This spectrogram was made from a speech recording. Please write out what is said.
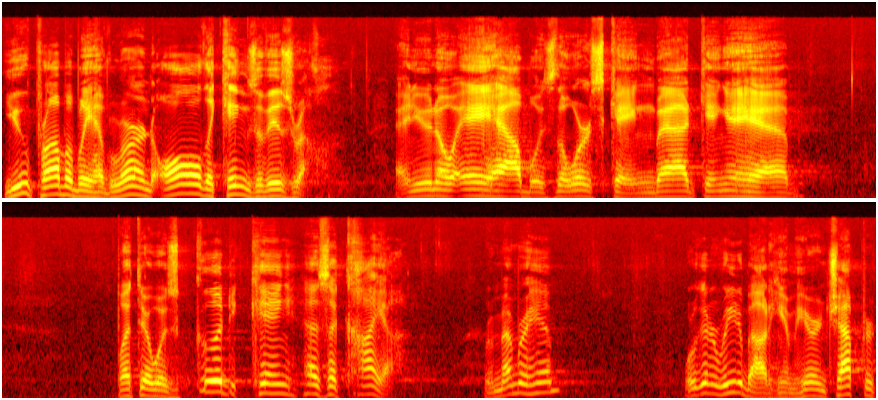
you probably have learned all the kings of Israel. And you know Ahab was the worst king, bad King Ahab. But there was good King Hezekiah. Remember him? We're going to read about him here in chapter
